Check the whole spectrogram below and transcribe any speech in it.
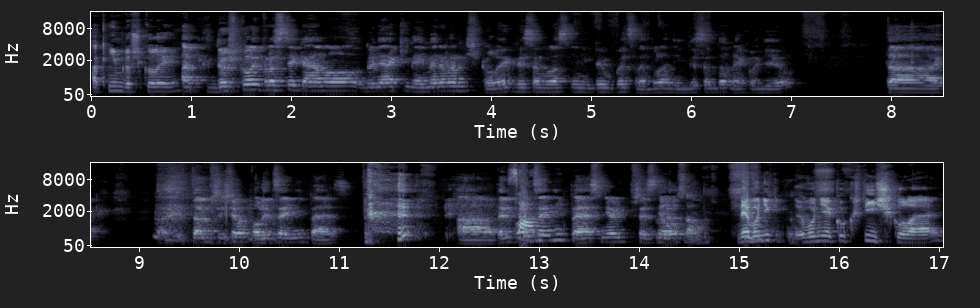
A k ním do školy. A k- do školy prostě, kámo, do nějaký nejmenované školy, kde jsem vlastně nikdy vůbec nebyl a nikdy jsem tam nechodil, tak tam přišel policejní pes. A ten Sám. policejní pes měl jít přesně No, sám. Ne, oni, oni jako k té škole,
